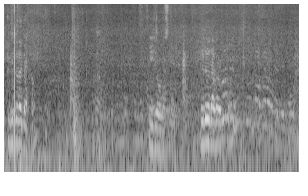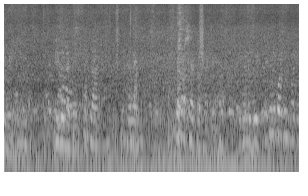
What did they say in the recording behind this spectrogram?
একটু ভিতরে দেখো এই যে অবস্থা। ভিতরে দেখো একটু। এই যে দেখো এটা এখানে এপাশে একটা থাকে। এখানে দুই এখানে কয়জন থাকে?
